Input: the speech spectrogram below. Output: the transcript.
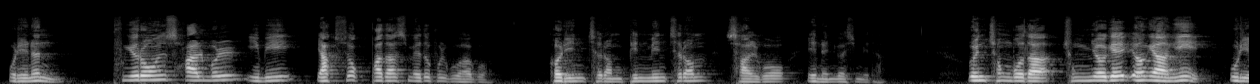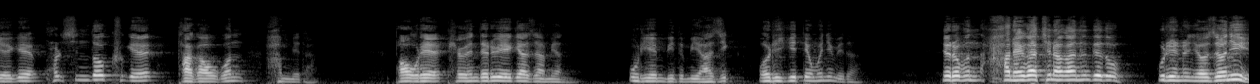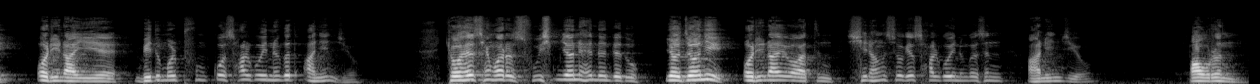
우리는 풍요로운 삶을 이미 약속받았음에도 불구하고 거린처럼 빈민처럼 살고 있는 것입니다. 은총보다 중력의 영향이 우리에게 훨씬 더 크게 다가오곤 합니다. 바울의 표현대로 얘기하자면 우리의 믿음이 아직 어리기 때문입니다. 여러분, 한 해가 지나갔는데도 우리는 여전히 어린아이의 믿음을 품고 살고 있는 것 아닌지요? 교회 생활을 수십 년 했는데도 여전히 어린아이와 같은 신앙 속에 살고 있는 것은 아닌지요? 바울은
